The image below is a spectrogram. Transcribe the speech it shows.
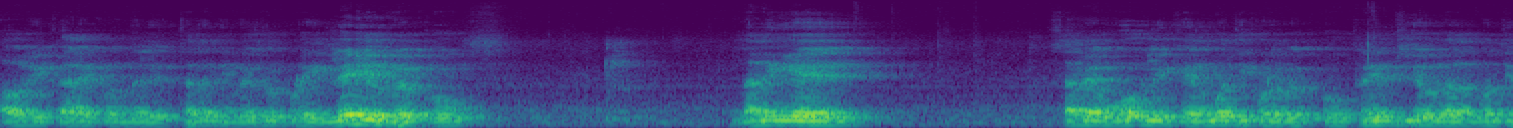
ಅವರು ಈ ಕಾರ್ಯಕ್ರಮದಲ್ಲಿ ಇರ್ತಾರೆ. ನೀವೆಲ್ಲರೂ ಕೂಡ ಇಲ್ಲೇ ಇರಬೇಕು. ನನಗೆ ಸಭೆ ಹೋಗ್ಲಿಕ್ಕೆ ಅನುಮತಿ ಕೊಡಬೇಕು ಪ್ರೇಮ್ಜಿ ಅವರ ಅನುಮತಿ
